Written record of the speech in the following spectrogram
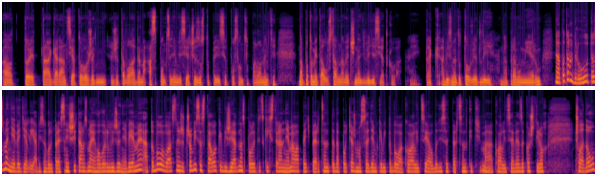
A to je tá garancia toho, že, že tá vláda má aspoň 76 zo 150 poslancov v parlamente. No a potom je tá ústavná väčšina 90 Hej. Tak aby sme toto uviedli na pravú mieru. No a potom druhú, to sme nevedeli, aby sme boli presnejší. Tam sme aj hovorili, že nevieme. A to bolo vlastne, že čo by sa stalo, keby žiadna z politických strán nemala 5%, teda poťažmo 7, keby to bola koalícia, alebo 10%, keď má koalícia viac ako 4 členov.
